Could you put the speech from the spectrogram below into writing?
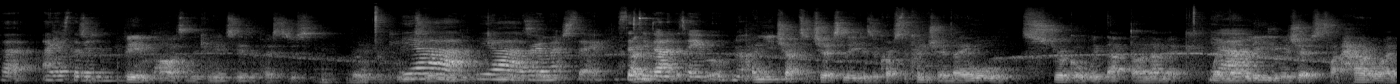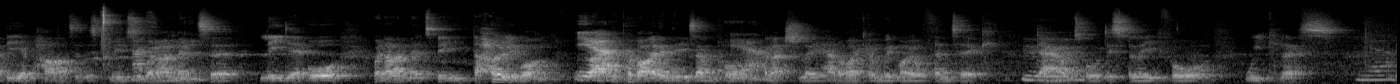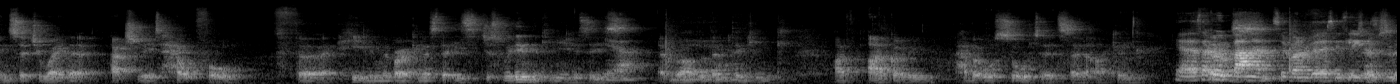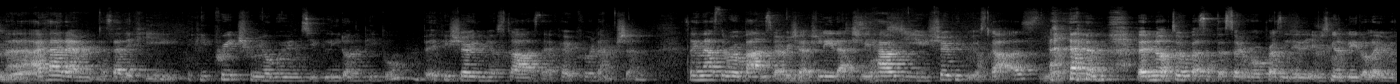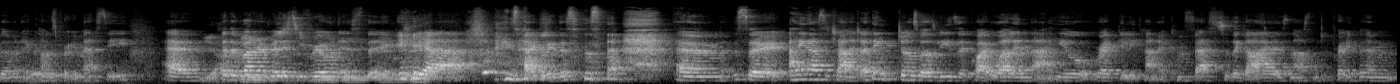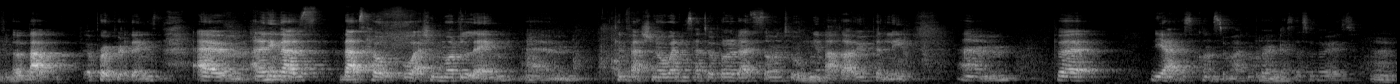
But I guess the vision. Being part of the community as opposed to just running the community. Yeah, yeah, very much so. Sitting and, down at the table. Not. And you chat to church leaders across the country and they all struggle with that dynamic when yeah. they're leading a church. It's like, how do I be a part of this community Absolutely. when I'm meant to lead it or when I'm meant to be the holy one? Yeah. Like providing the example yeah. and actually how do I come with my authentic mm. doubt or disbelief or weakness yeah. in such a way that actually is helpful for healing the brokenness that is just within the communities yeah. rather than thinking I've, I've got to be, have it all sorted so that I can yeah, there's that real balance of vulnerability as leaders, isn't there? Yeah. I heard um, I said if you if you preach from your wounds, you lead the people, but if you show them your scars, they have hope for redemption. So I think that's the real balance for every church leader actually. How do you show people your scars, yeah. but not talk about stuff that's so raw presently that you're just going to bleed all over them and it yeah. becomes pretty messy. Um, yeah, but the vulnerability, realness thing, yeah, exactly. This is um, so. I think that's a challenge. I think John Swales leads it quite well in that he'll regularly kind of confess to the guys and ask them to pray for him about appropriate things. Um, and I think that's that's helpful actually modelling. Um, confessional when he's had to apologise to someone talking about that openly. Um, but yeah, it's a constant work in progress, I suppose. Mm.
